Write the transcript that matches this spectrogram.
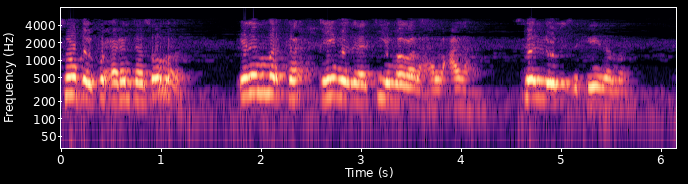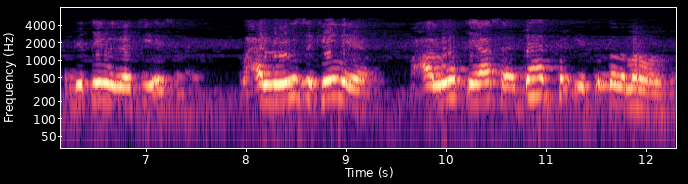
suuqay ku xirantaha soo maa idan marka qiima daatiya maba laha lacagaha see looga zakeyna marka haddii qiima daatiya aysan lahayn waxaa looga zakeynayaa waxaa lagu qiyaasaa dahabka iyo fidada mar walba.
